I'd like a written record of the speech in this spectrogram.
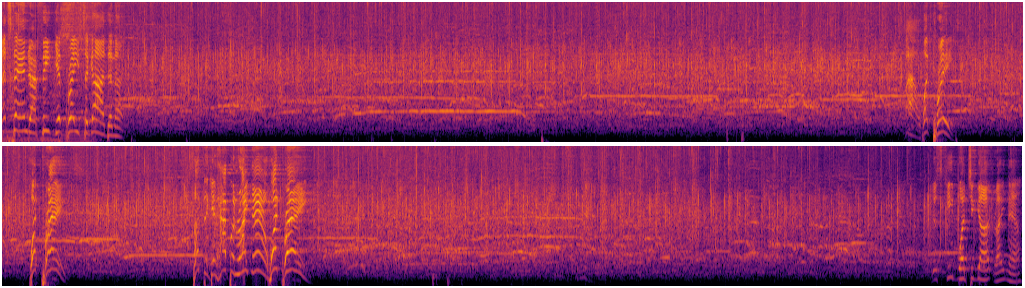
Let's stand to our feet, give praise to God tonight. Wow, what praise! What praise! Something can happen right now. What praise! What you got right now.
